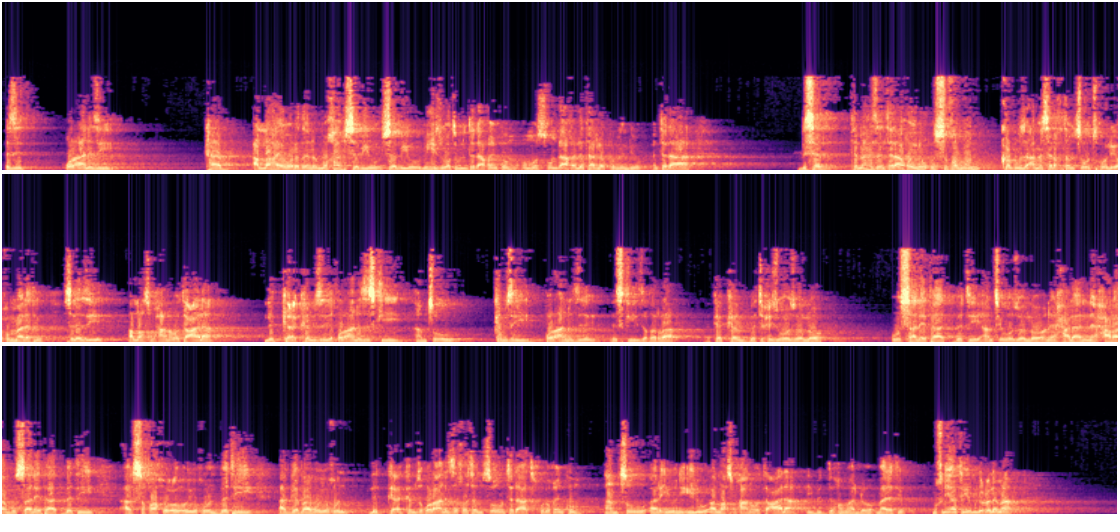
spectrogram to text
እዚ ቁርን እዚ ካብ ኣላ ኣይወረደን እሞ ካብ ሰብ እዩ ሰብ እዩ ምሂዝዎ ትብሉ እተ ኮይንኩም እሞ ስኹም ኣ ክእለት ኣለኩም እንድዩ እንተ ብሰብ ተማህዘ እተ ኮይኑ እስኹም ውን ከምኡ ዝኣመሰለ ክተምፅኡ ትኽእሉ ኢኹም ማለት እዩ ስለዚ ኣላ ስብሓን ወተላ ልክዕ ከምዚ ቁርን እዚ እስኪ ኣምፅኡ ከምዚ ቁርን እዚ እስኪ ዝቕራእ ከከም በቲ ሒዝዎ ዘሎ ውሳኔታት በቲ ኣምፅዎ ዘሎ ናይ ሓላል ናይ ሓራም ውሳኔታት በቲ ኣሰኻኽዑኡ ይኹን በቲ ኣገባቡ ይኹን ልክዕ ከምዚ ቁርን እዚ ከተምፅኡ እንተ ትኽእሉ ኮንኩም ኣምፅኡ ኣርእዩኒ ኢሉ ኣላ ስብሓን ወተዓላ ይብድሆም ኣሎ ማለት እዩ ምኽንያቱ የብሉ ዑለማ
